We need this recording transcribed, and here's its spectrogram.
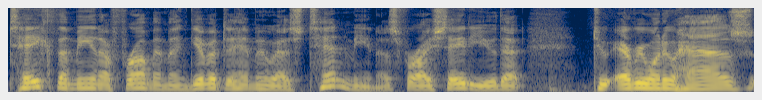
Take the mina from him and give it to him who has ten minas, for I say to you that to everyone who has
